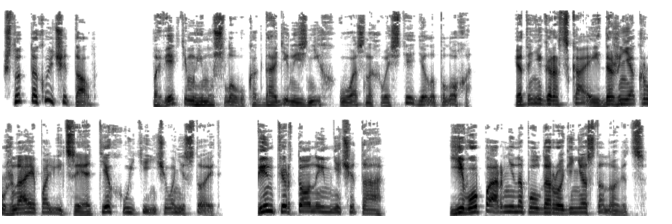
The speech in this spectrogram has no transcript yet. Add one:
Что-то такое читал. Поверьте моему слову, когда один из них у вас на хвосте, дело плохо. Это не городская и даже не окружная полиция, от тех уйти ничего не стоит. Пинкертона им не чета. Его парни на полдороги не остановятся.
